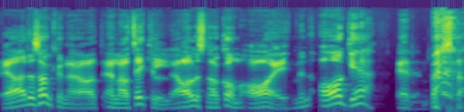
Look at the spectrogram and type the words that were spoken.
Ja, det er sånn kunne jeg hatt en artikkel. Alle snakker om AI, men AG er den beste.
